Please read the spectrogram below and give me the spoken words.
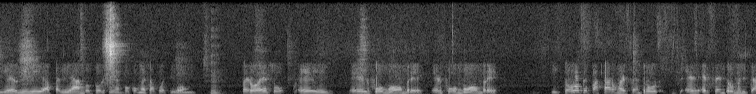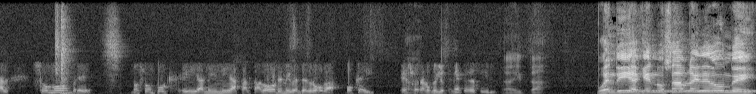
y él vivía peleando todo el tiempo con esa cuestión pero eso, él, él fue un hombre, él fue un hombre. Y todo lo que pasaron en el centro, el, el centro militar, son hombres, no son porquería, ni, ni asaltadores, ni vende droga. Ok, eso era lo que yo tenía que decir. Ahí está. Buen día, ¿quién nos habla y de dónde?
